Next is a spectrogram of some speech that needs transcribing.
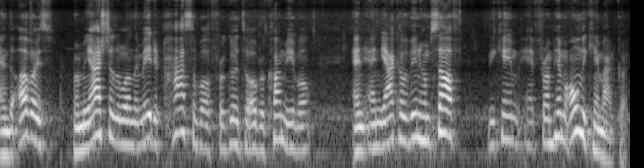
And the others were miyashta the world, and they made it possible for good to overcome evil. And and Yaakov Avinu himself became from him only came out good.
